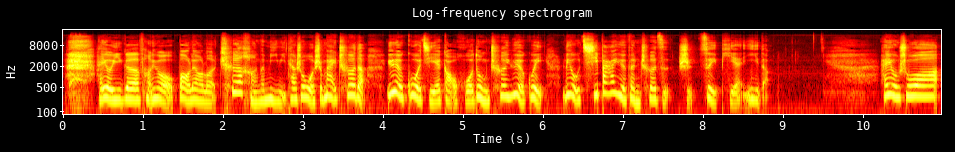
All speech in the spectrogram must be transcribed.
还有一个朋友爆料了车行的秘密，他说我是卖车的，越过节搞活动车越贵，六七八月份车子是最便宜的。还有说，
